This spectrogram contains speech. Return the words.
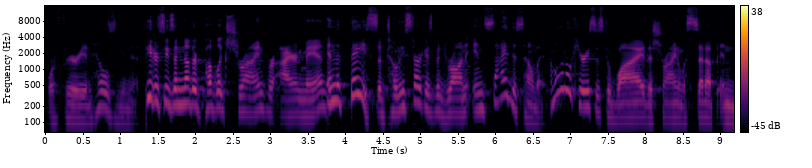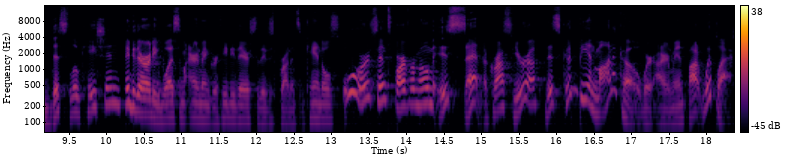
or Fury and Hill's unit. Peter sees another public shrine for Iron Man, and the face of Tony Stark has been drawn inside this helmet. I'm a little curious as to why the shrine was set up in this location. Maybe there already was some Iron Man graffiti there, so they just brought in some candles. Or since Far From Home is set across Europe, this could be in Monaco, where Iron Man fought Whiplash.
